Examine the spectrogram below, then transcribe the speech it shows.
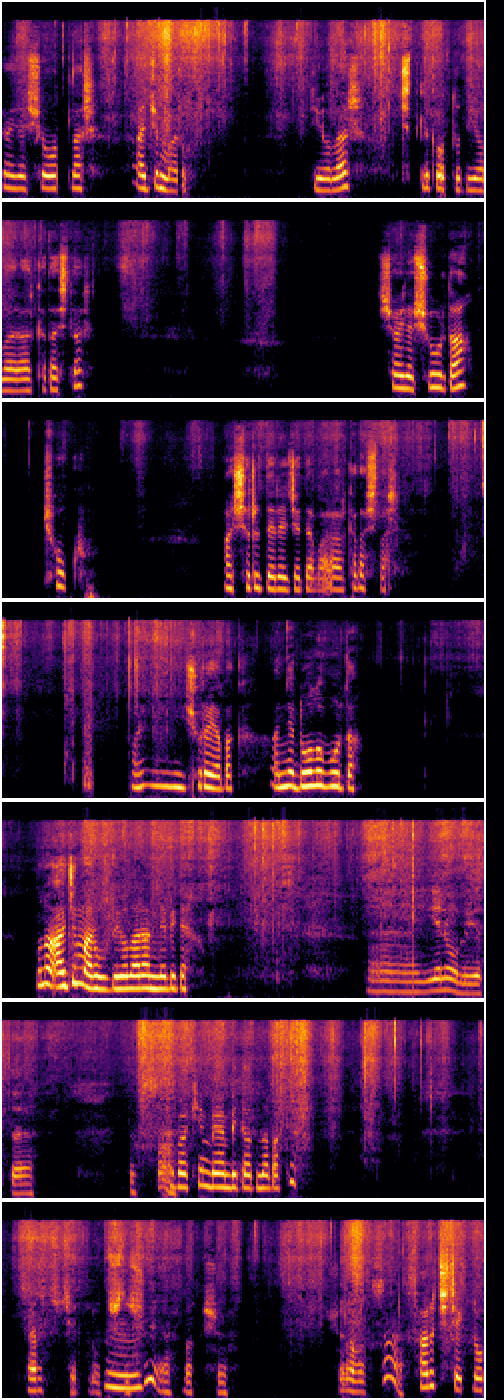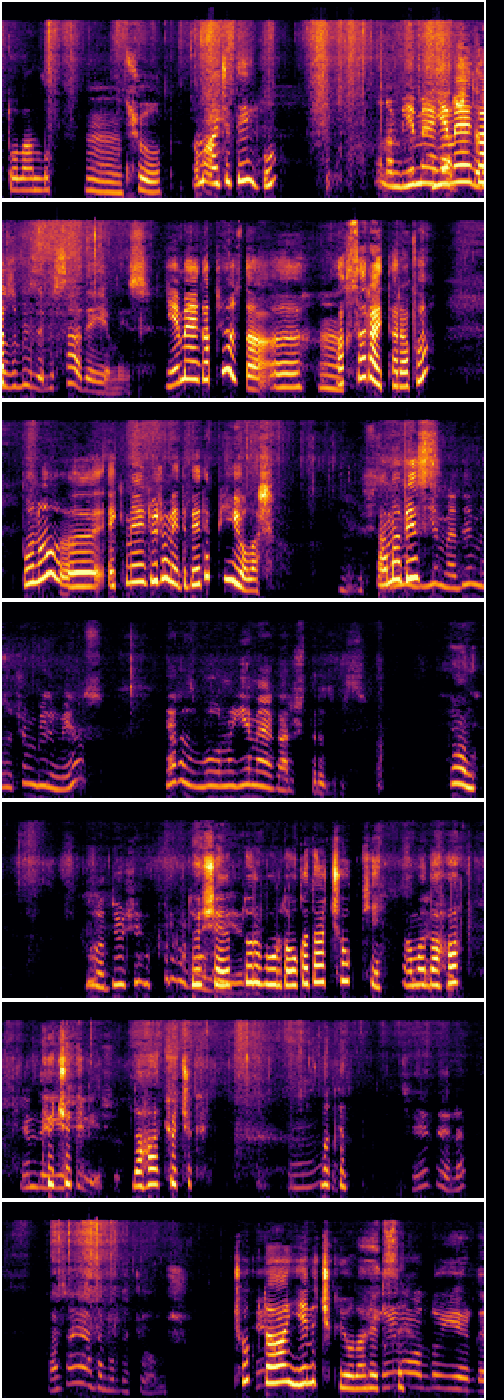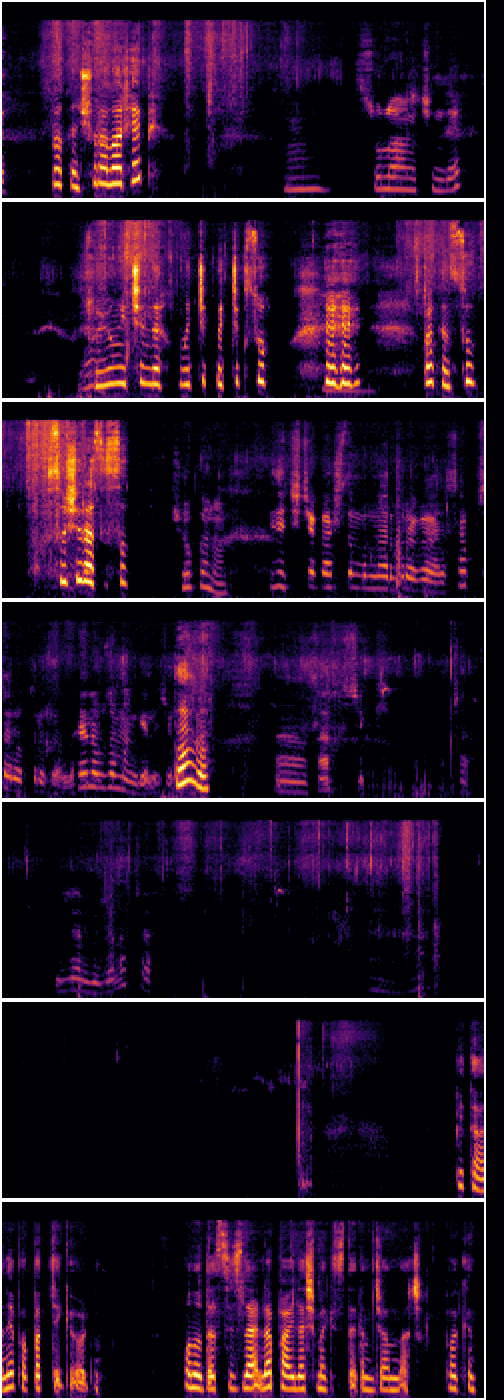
Şöyle şu otlar acı marul diyorlar. Çıtlık otu diyorlar arkadaşlar. Şöyle şurada çok aşırı derecede var arkadaşlar. Ay şuraya bak. Anne dolu burada. Buna acı marul diyorlar anne bir de. Ha, yeni oluyor da. Bakayım ben bir tadına bakayım. Sarı çiçekli ot Hı. işte şu ya. Bak şu. Şuna baksana. Sarı çiçekli ot olan bu. Hmm, şu. Ama acı değil bu. Anam yemeğe, Yemeğe yemeğe biz de biz sade yemeyiz. Yemeğe katıyoruz da e, Ha. Aksaray tarafı bunu e, ekmeğe dürüm edip edip yiyorlar. İşte Ama biz yemediğimiz için bilmiyoruz. Yarız bunu yemeğe karıştırırız biz. Yani Burada döşenip durur. döşenip dur burada o kadar çok ki ama daha Hem de küçük. yeşil yeşil. Daha küçük. Hı. Bakın Şey de öyle. Gazaya da burada çoğulmuş. çok daha yeni çıkıyorlar hepsi. Suyun olduğu yerde. Bakın şuralar hep Hmm. Sulağın içinde. suyun içinde vıcık vıcık su. Bakın su. Su şurası su. Çok anam. Bir de çiçek açtım bunlar bırak ağrı. Sapsarı oturup kaldı. Hele o zaman gelecek. Değil mi? Ha, sarı çiçek. Açar. Güzel güzel açar. Bir tane papatya gördüm. Onu da sizlerle paylaşmak istedim canlar. Bakın.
